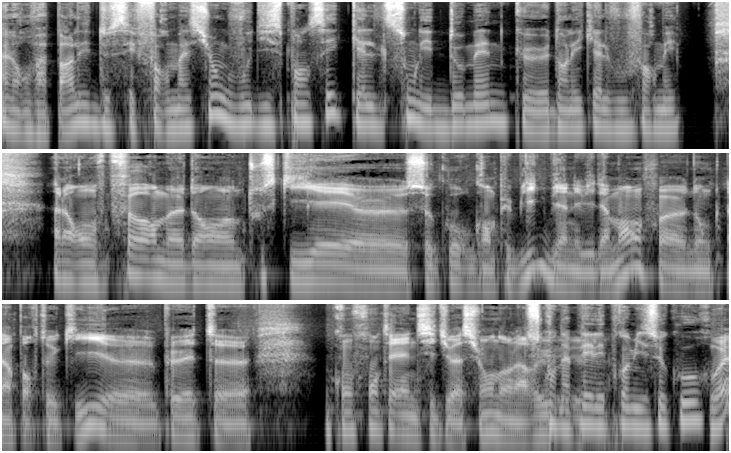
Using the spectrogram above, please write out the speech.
Alors on va parler de ces formations que vous dispensez. Quels sont les domaines que, dans lesquels vous formez? Alors on forme dans tout ce qui est euh, secours grand public, bien évidemment. Euh, donc n'importe qui euh, peut être confronté à une situation dans la rue. Ce qu'on appelait les premiers secours? Oui,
